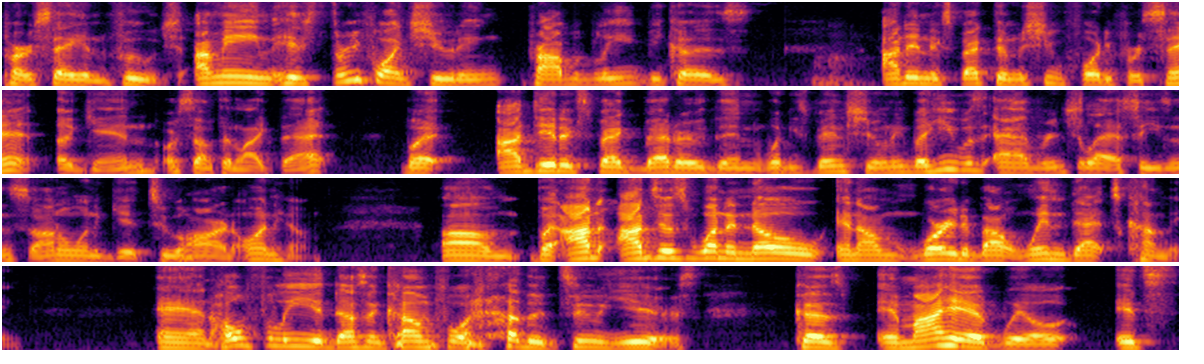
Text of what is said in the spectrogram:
per se in Vooch. I mean, his three point shooting probably because I didn't expect him to shoot 40% again or something like that. But I did expect better than what he's been shooting, but he was average last season, so I don't want to get too hard on him. Um, but I, I just want to know, and I'm worried about when that's coming. And hopefully it doesn't come for another two years. Because in my head, Will, it's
